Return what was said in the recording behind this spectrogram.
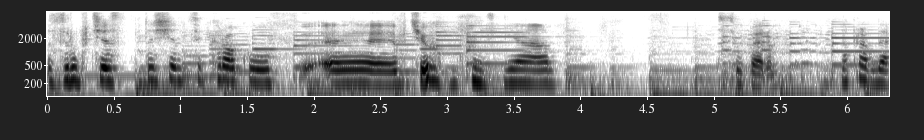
zróbcie 100 tysięcy kroków yy, w ciągu dnia. Super. Naprawdę.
